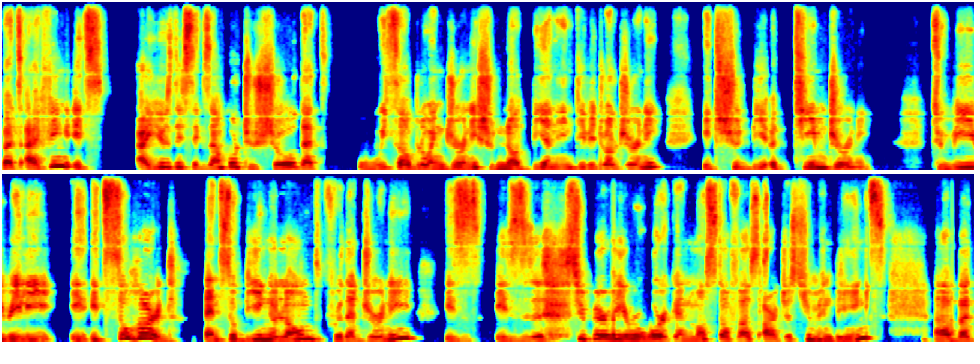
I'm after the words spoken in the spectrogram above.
but I think it's, I use this example to show that whistleblowing journey should not be an individual journey. It should be a team journey to be really, it's so hard and so being alone for that journey is is superhero work. And most of us are just human beings uh, but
